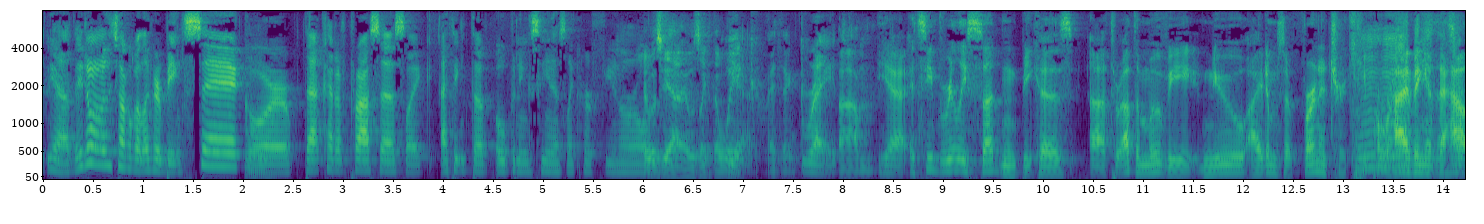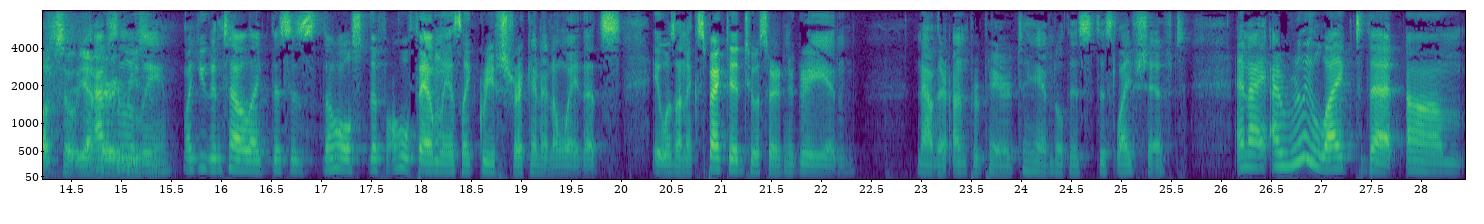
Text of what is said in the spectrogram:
yeah, they don't really talk about like her being sick or that kind of process. Like, I think the opening scene is like her funeral. It was yeah, it was like the wake, Yeah. I think. Right. Um, Yeah, it seemed really sudden because uh, throughout the movie, new items of furniture keep arriving at the house. so yeah, very Absolutely. recent. Like you can tell, like this is the whole the whole family is like grief stricken in a way that's it was unexpected to a certain degree, and now they're unprepared to handle this this life shift. And I I really liked that um,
